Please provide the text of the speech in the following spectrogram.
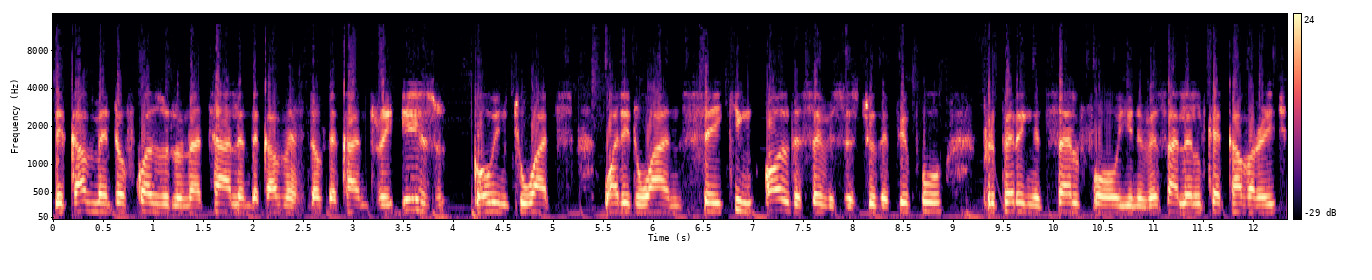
the government of KwaZulu Natal and the government of the country is going towards what it wants, taking all the services to the people, preparing itself for universal healthcare coverage.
